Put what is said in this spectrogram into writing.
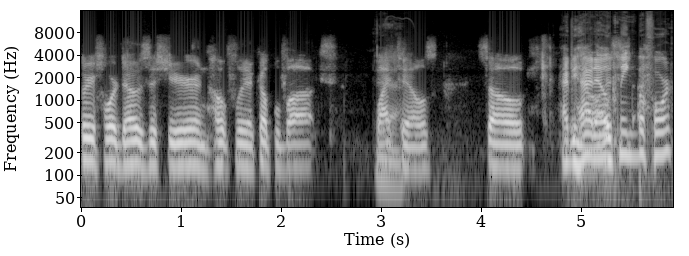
three or four does this year and hopefully a couple bucks, Yeah. whitetails. So Have you You had know, elk meat before?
